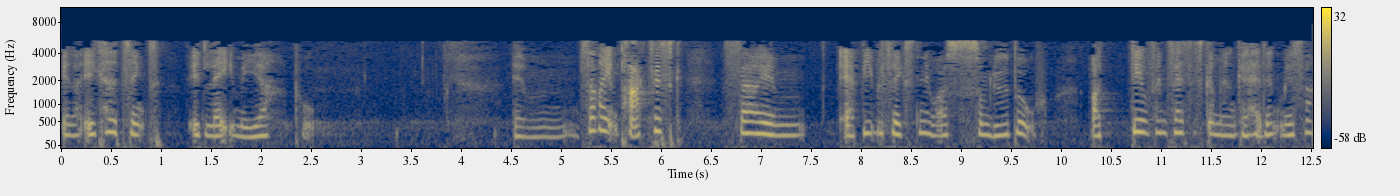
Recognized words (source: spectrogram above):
eller ikke havde tænkt et lag mere på. Øhm, så rent praktisk, så øhm, er bibelteksten jo også som lydbog. Og det er jo fantastisk, at man kan have den med sig,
